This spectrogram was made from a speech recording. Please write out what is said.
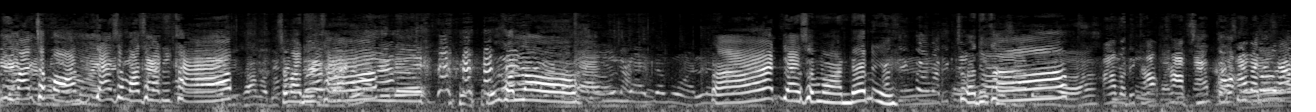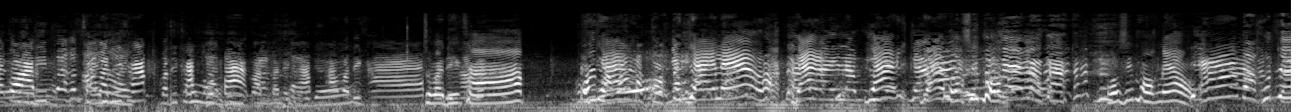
นี่ยายสมอนยายสมอนสวัสดีครับ สวัสดีครับนี่คนหล่อป้าดยายสมอนเด้อนี่สวัสดีครับเอาสวัสดีครับขับสิงโตเอาสวัสดีครับก่อนเอาสวัสดีครับสวัสดีครับคุณป้าก่อนสวัสดีครับเอาสวัสดีครับสวัสดีครับเป็นยายเป็นยายแล้วยายยายยายหกสิบหกแล้ว หกสิบหกแล้วอ้าวบอกคุณสิ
